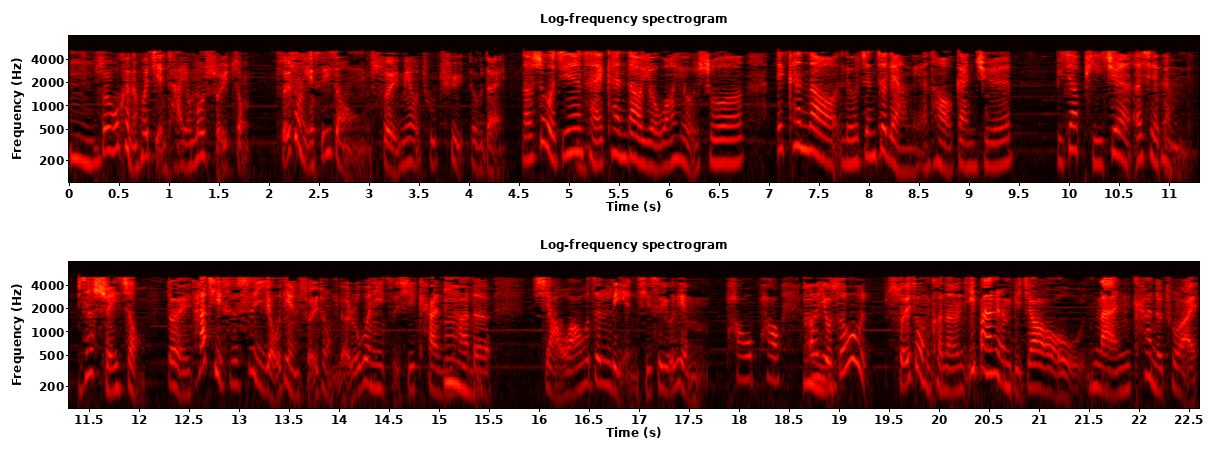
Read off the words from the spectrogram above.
嗯，所以我可能会检查有没有水肿。水肿也是一种水没有出去，对不对？老师，我今天才看到有网友说，哎、嗯，看到刘真这两年哈，感觉比较疲倦，而且感比较水肿。对，他其实是有点水肿的。如果你仔细看他的脚啊或者脸，其实有点泡泡。呃，有时候水肿可能一般人比较难看得出来。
